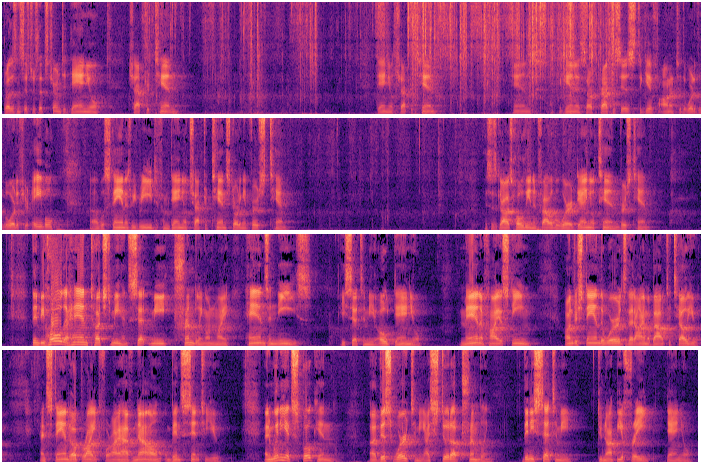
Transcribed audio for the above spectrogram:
Brothers and sisters, let's turn to Daniel chapter 10. Daniel chapter 10. And again, as our practice is to give honor to the word of the Lord, if you're able, uh, we'll stand as we read from Daniel chapter 10, starting at verse 10. This is God's holy and infallible word. Daniel 10, verse 10. Then behold, a hand touched me and set me trembling on my hands and knees. He said to me, O Daniel, man of high esteem, understand the words that I am about to tell you, and stand upright, for I have now been sent to you. And when he had spoken uh, this word to me, I stood up trembling. Then he said to me, Do not be afraid, Daniel.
